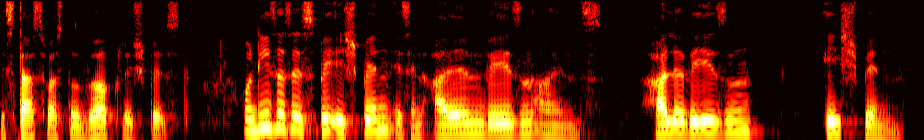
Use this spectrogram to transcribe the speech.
ist das, was du wirklich bist. Und dieses Ich Bin ist in allen Wesen eins. Alle Wesen Ich Bin.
